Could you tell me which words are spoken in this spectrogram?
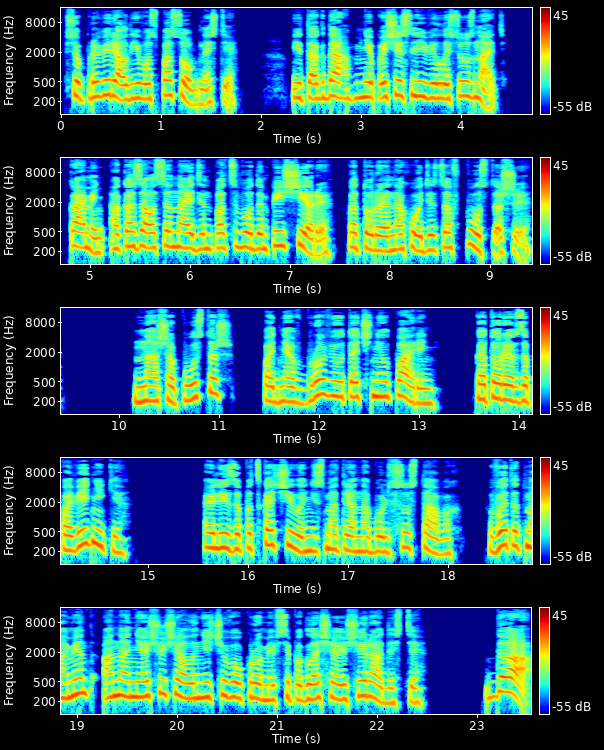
все проверял его способности. И тогда мне посчастливилось узнать. Камень оказался найден под сводом пещеры, которая находится в пустоши. «Наша пустошь?» — подняв брови, уточнил парень. «Которая в заповеднике?» Элиза подскочила, несмотря на боль в суставах. В этот момент она не ощущала ничего, кроме всепоглощающей радости. «Да,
